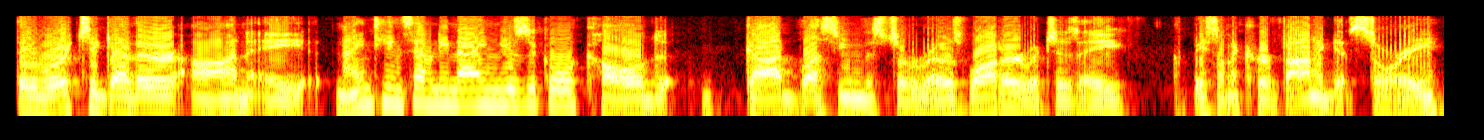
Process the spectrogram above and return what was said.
They worked together on a 1979 musical called God Bless You, Mr. Rosewater, which is a based on a Kurt Vonnegut story.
